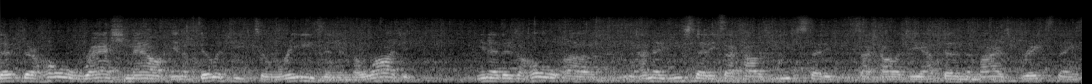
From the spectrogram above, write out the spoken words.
Their, their whole rationale and ability to reason and the logic. You know, there's a whole. Uh, you I know you study psychology. You've studied psychology. I've done the Myers-Briggs things,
